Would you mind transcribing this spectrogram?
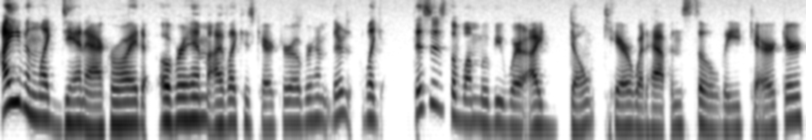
I even like Dan Aykroyd over him. I like his character over him. There's like this is the one movie where I don't care what happens to the lead character.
